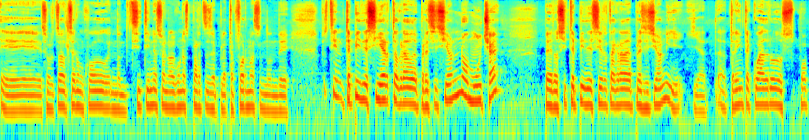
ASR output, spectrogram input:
eh, sobre todo al ser un juego en donde sí tienes en algunas partes de plataformas en donde pues, te pide cierto grado de precisión. No mucha, pero sí te pide cierta grado de precisión. Y, y a, a 30 cuadros. po-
